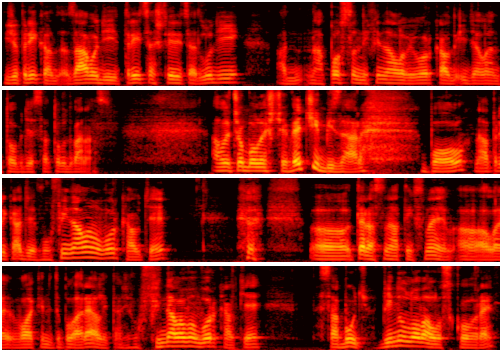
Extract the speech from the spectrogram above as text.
Čiže príklad, závodí 30-40 ľudí a na posledný finálový workout ide len top 10, top 12. Ale čo bol ešte väčší bizar, bol napríklad, že vo finálovom workoute Uh, teraz sa nad tým smejem, ale voľa, kedy to bola realita, že vo finálovom workoute sa buď vynulovalo skóre,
